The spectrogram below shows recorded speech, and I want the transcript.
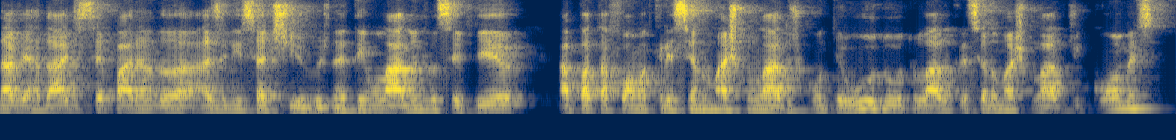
na verdade, separando as iniciativas. Né? Tem um lado onde você vê a plataforma crescendo mais para um lado de conteúdo, outro lado crescendo mais para o lado de e-commerce,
